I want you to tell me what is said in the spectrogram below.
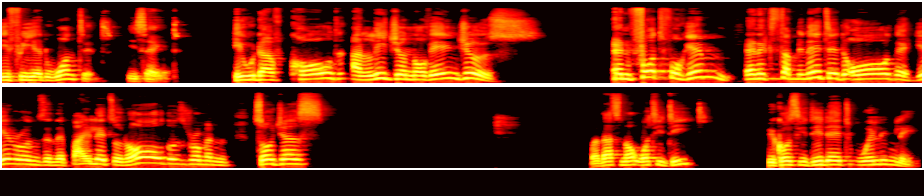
If he had wanted, he said, he would have called a legion of angels and fought for him and exterminated all the Herods and the Pilates and all those Roman soldiers. But that's not what he did because he did it willingly.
